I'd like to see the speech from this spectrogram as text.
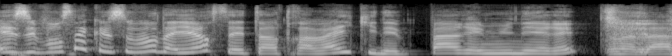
Et c'est pour ça que souvent d'ailleurs c'est un travail qui n'est pas rémunéré. Voilà.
